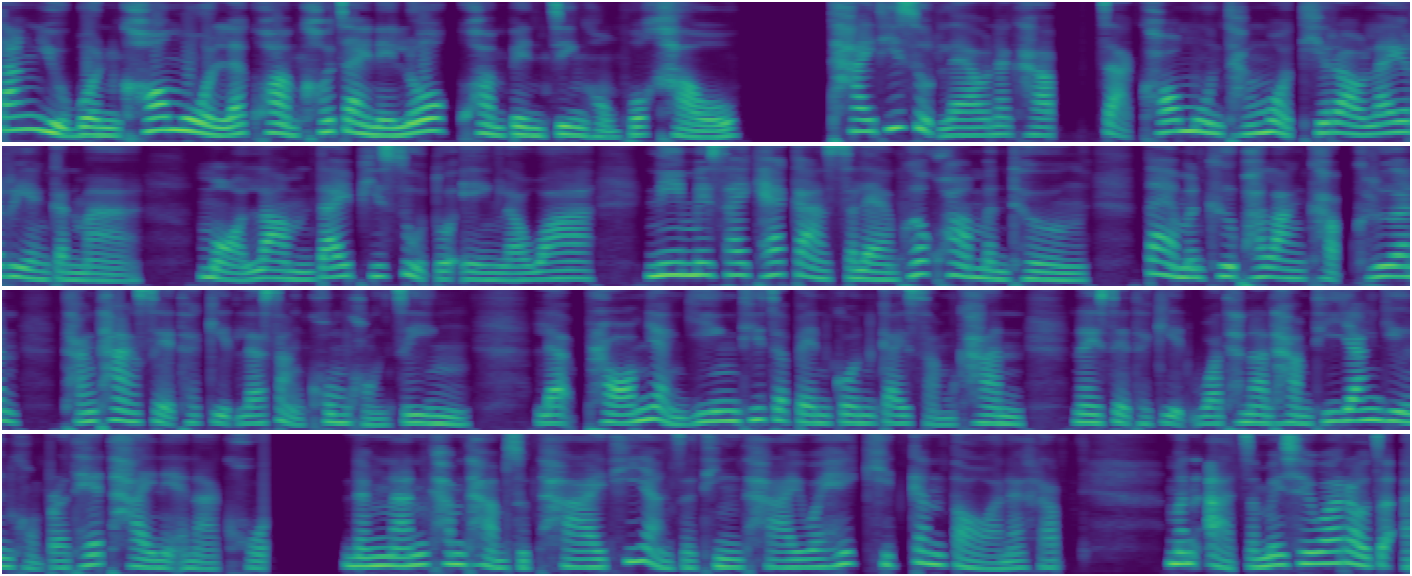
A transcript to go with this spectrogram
ตั้งอยู่บนข้อมูลและความเข้าใจในโลกความเป็นจริงของพวกเขา ท้ายที่สุดแล้วนะครับ จากข้อมูลทั้งหมดที่เราไล่เรียงกันมา หมอลำได้พิสูจน์ตัวเองแล้วว่า นี่ไม่ใช่แค่การแสดงเพื่อความบันเทิง แต่มันคือพลังขับเคลื่อนทั้งทางเศรษฐกิจและสังคมของจริง และพร้อมอย่างยิ่งที่จะเป็นนกลไกสำคัญ ในเศรษฐกิจวัฒนธรรมที่ยั่งยืนของประเทศไทยในอนาคต ดังนั้นคำถามสุดท้ายที่อยากจะทิ้งท้ายไว้ให้คิดกันต่อนะครับ มันอาจจะไม่ใช่ว่าเราจะอ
